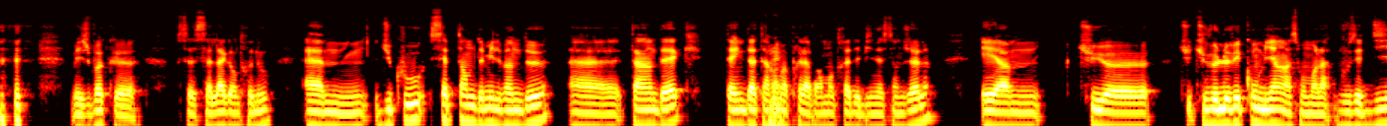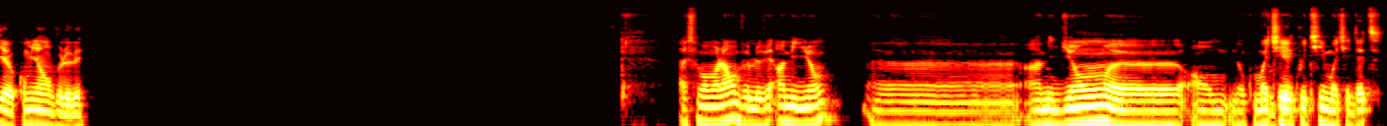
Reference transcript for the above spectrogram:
mais je vois que ça, ça lag entre nous. du coup, septembre 2022, tu as un deck, tu as une data room après l'avoir montré à des business angels. Et tu, tu, tu, veux lever combien à ce moment-là? Vous vous êtes dit combien on veut lever? À ce moment-là, on veut lever un million. Euh, 1 million en donc moitié equity, moitié dette.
